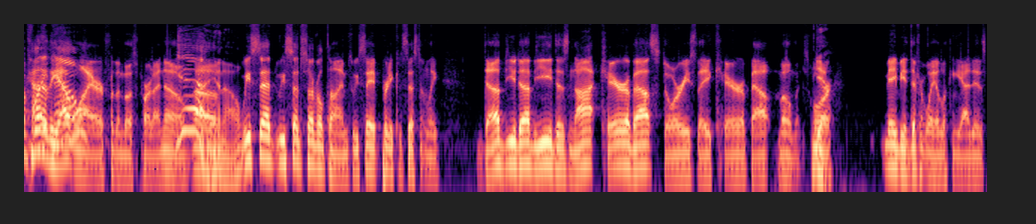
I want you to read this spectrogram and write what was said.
It's kind right of the now. outlier for the most part. I know. Yeah, Um, you know. We said we said several times. We say it pretty consistently. WWE does not care about stories; they care about moments. Or Yeah. maybe a different way of looking at it is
